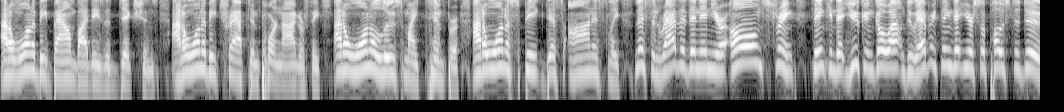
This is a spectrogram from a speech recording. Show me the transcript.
I don't want to be bound by these addictions. I don't want to be trapped in pornography. I don't want to lose my temper. I don't want to speak dishonestly. Listen, rather than in your own strength, thinking that you can go out and do everything that you're supposed to do,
